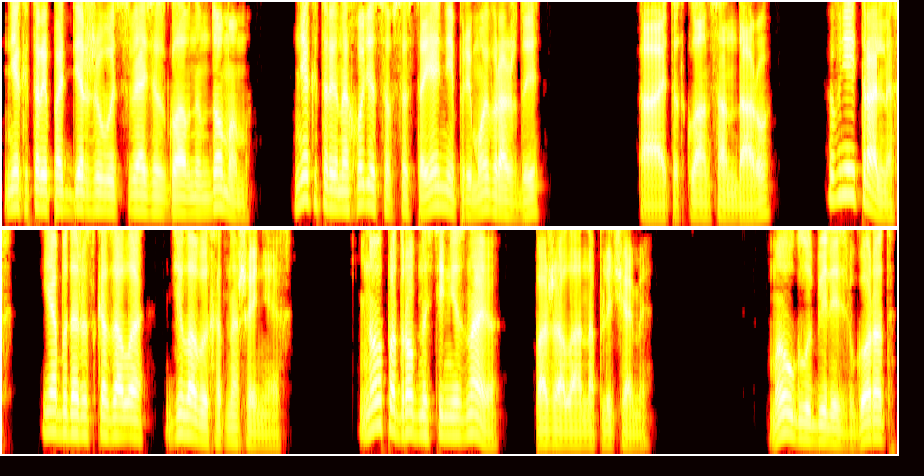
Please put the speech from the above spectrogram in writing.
Некоторые поддерживают связи с главным домом, некоторые находятся в состоянии прямой вражды. А этот клан Сандару? В нейтральных, я бы даже сказала, деловых отношениях. Но подробностей не знаю, — пожала она плечами. Мы углубились в город,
